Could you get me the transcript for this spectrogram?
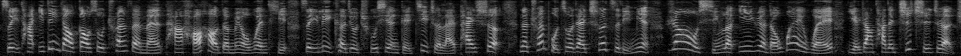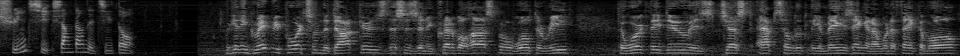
所以他一定要告诉川粉们，他好好的没有问题，所以立刻就出现给记者来拍摄。那川普坐在车子里面绕行了医院的外围，也让他的支持者群起相当的激动。We're getting great reports from the doctors. This is an incredible hospital, Walter Reed. The work they do is just absolutely amazing, and I want to thank them all.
